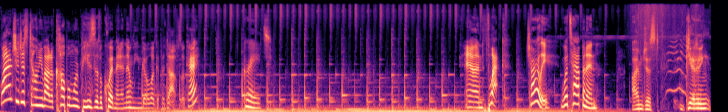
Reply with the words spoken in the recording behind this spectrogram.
Why don't you just tell me about a couple more pieces of equipment and then we can go look at the doves, okay? Great. And thwack. Charlie, what's happening? I'm just getting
